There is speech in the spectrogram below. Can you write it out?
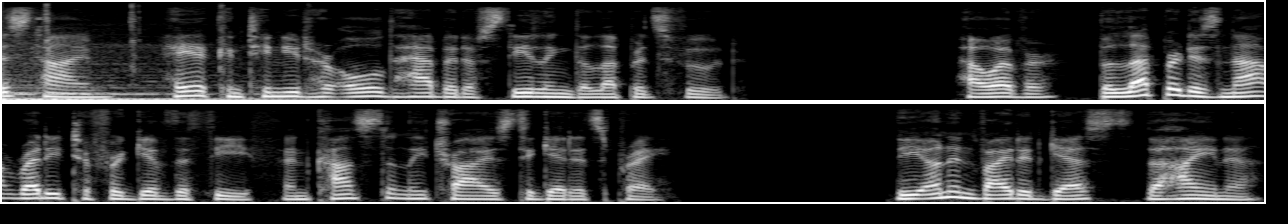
This time, Hea continued her old habit of stealing the leopard's food. However, the leopard is not ready to forgive the thief and constantly tries to get its prey. The uninvited guest, the hyena,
